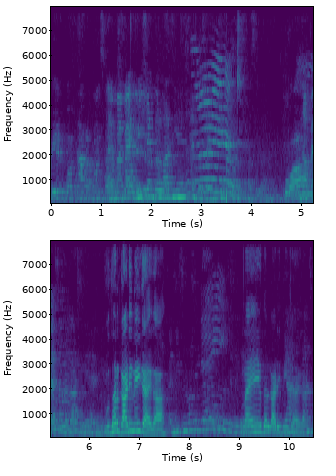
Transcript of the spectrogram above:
पेड़ पौधा मैम एडमिशन करवा दिए हैं ना बस एडमिशन करवा है वाह। पैसा लगा दिए हैं। उधर गाड़ी नहीं जाएगा। एडमिशन नहीं उधर गाड़ी नहीं जाएगा। हैं।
